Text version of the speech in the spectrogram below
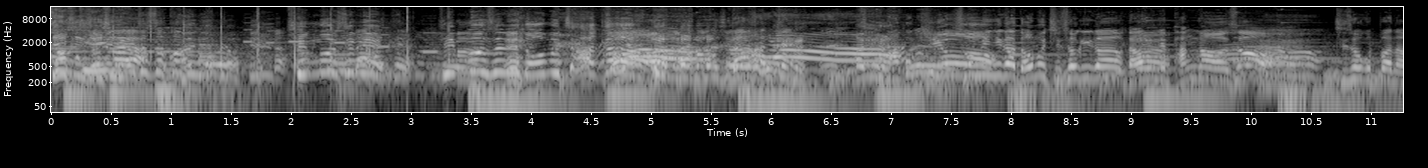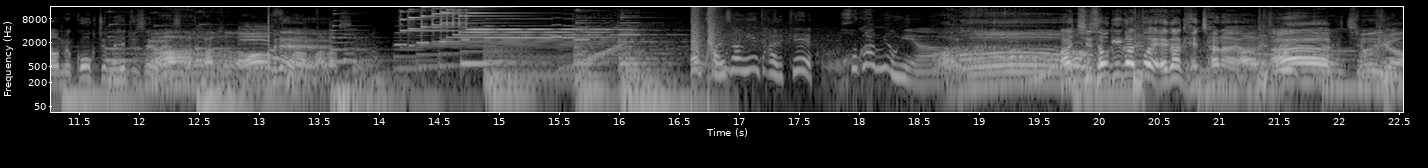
석진이만 석진이가- 해줬었거든요. 뒷모습이 뒷모습이 너무 작아. 나 한테 아 귀여워. 소민이가 너무 지석이가 나오는 게 반가워서 지석 오빠 나오면 꼭 좀 해주세요 아 해서 감사합니다. 아, 그래. 받았어요. 어, 관상이 다 이렇게 호감형이야. 아 지석이가 또 애가 괜찮아요 아 그치 우리 형.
